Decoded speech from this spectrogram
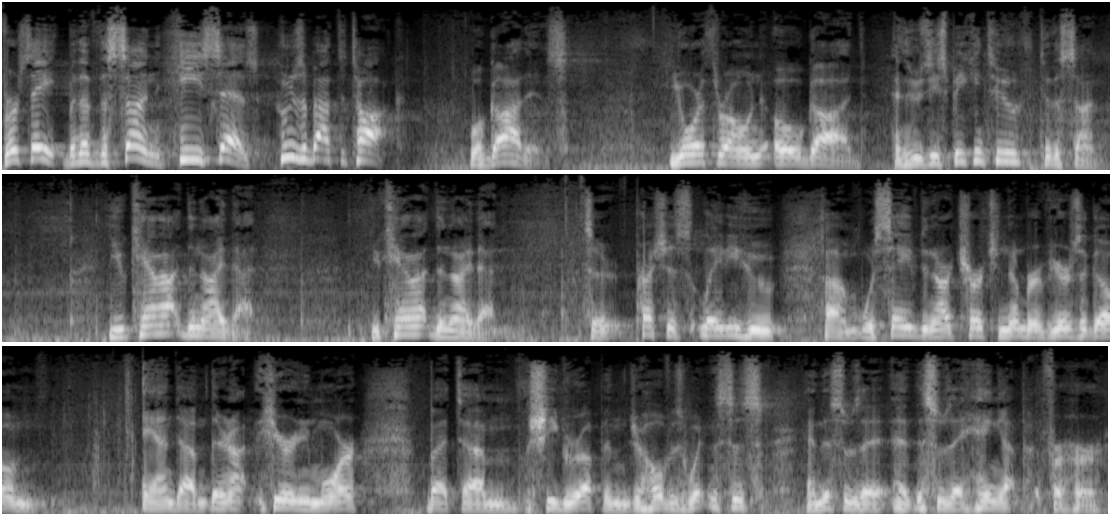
Verse eight. But of the Son, He says, Who's about to talk? Well, God is. Your throne, O God. And who's He speaking to? To the Son. You cannot deny that. You cannot deny that. It's a precious lady who um, was saved in our church a number of years ago. And, and um, they're not here anymore. But um, she grew up in Jehovah's Witnesses, and this was a, a this was a hang up for her.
